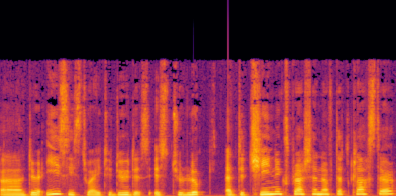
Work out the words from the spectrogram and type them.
uh, the easiest way to do this is to look at the gene expression of that cluster.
